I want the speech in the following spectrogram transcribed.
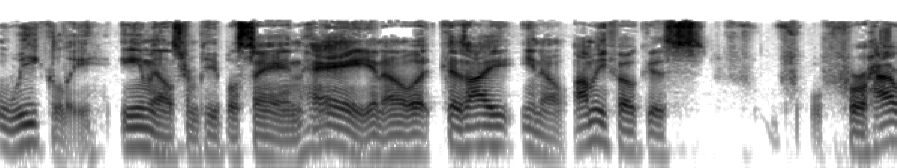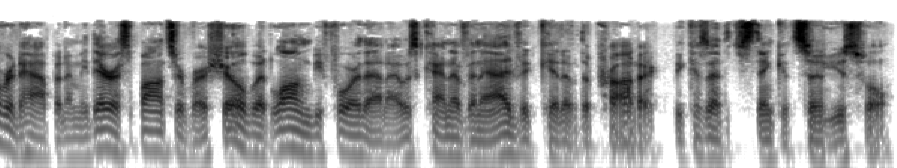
weekly emails from people saying, "Hey, you know, because I, you know, OmniFocus f- for however it happened. I mean, they're a sponsor of our show, but long before that, I was kind of an advocate of the product because I just think it's so useful.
